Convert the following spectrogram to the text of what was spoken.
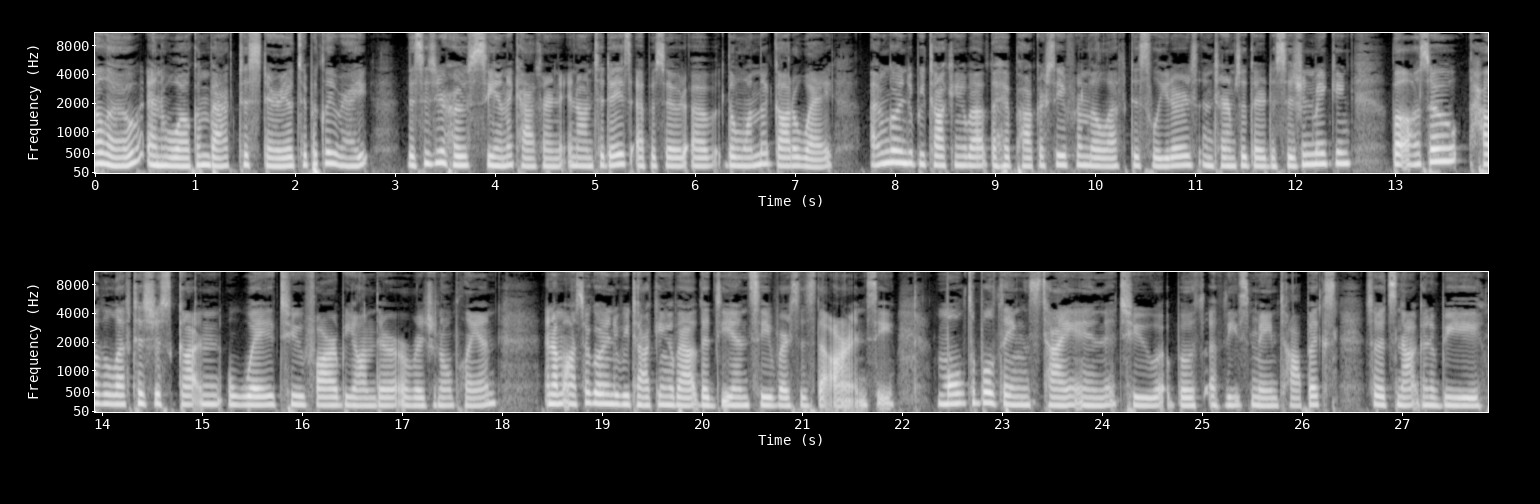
Hello, and welcome back to Stereotypically Right. This is your host, Sienna Catherine, and on today's episode of The One That Got Away, I'm going to be talking about the hypocrisy from the leftist leaders in terms of their decision making, but also how the left has just gotten way too far beyond their original plan. And I'm also going to be talking about the DNC versus the RNC. Multiple things tie in to both of these main topics, so it's not going to be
